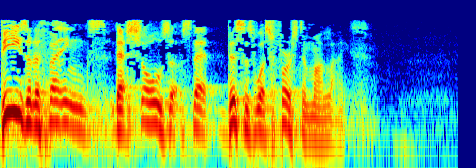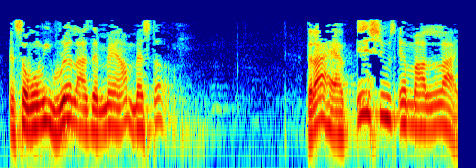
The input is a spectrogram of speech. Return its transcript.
These are the things that shows us that this is what's first in my life. And so when we realize that, man, I'm messed up, that I have issues in my life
